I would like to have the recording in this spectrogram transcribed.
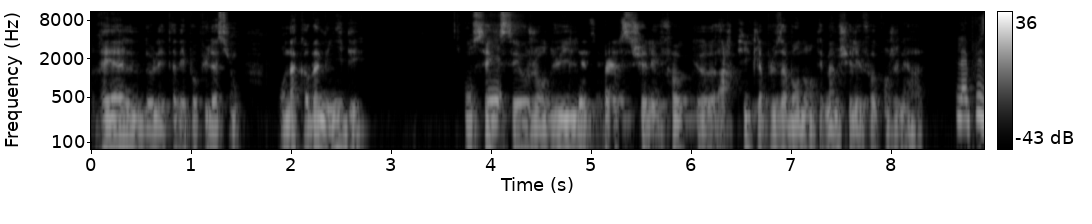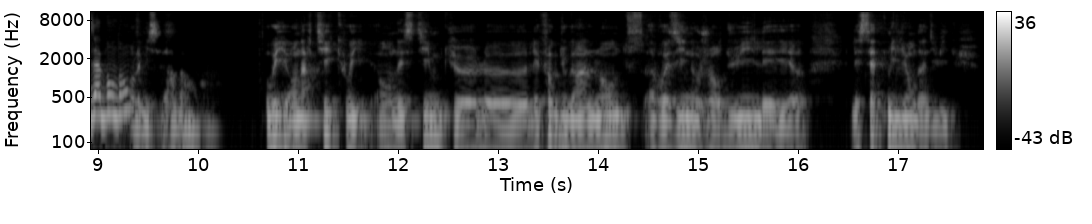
réelle de l'état des populations. On a quand même une idée. On sait que c'est aujourd'hui l'espèce chez les phoques euh, arctiques la plus abondante, et même chez les phoques en général. La plus abondante? Pour l'hémisphère Oui, en Arctique, oui. On estime que le, les phoques du Groenland avoisinent aujourd'hui les, les 7 millions d'individus.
